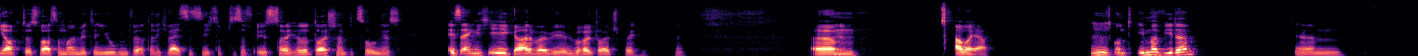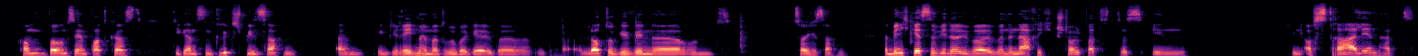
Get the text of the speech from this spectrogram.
Ja, das war's einmal mit den Jugendwörtern. Ich weiß jetzt nicht, ob das auf Österreich oder Deutschland bezogen ist. Ist eigentlich eh egal, weil wir überall Deutsch sprechen. ne? Ähm, Aber ja. Mm, Und immer wieder ähm, kommen bei uns ja im Podcast die ganzen Glücksspielsachen. Ähm, irgendwie reden wir immer drüber, gell? Über, über Lottogewinne und solche Sachen. Dann bin ich gestern wieder über, über eine Nachricht gestolpert, dass in, in Australien hat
